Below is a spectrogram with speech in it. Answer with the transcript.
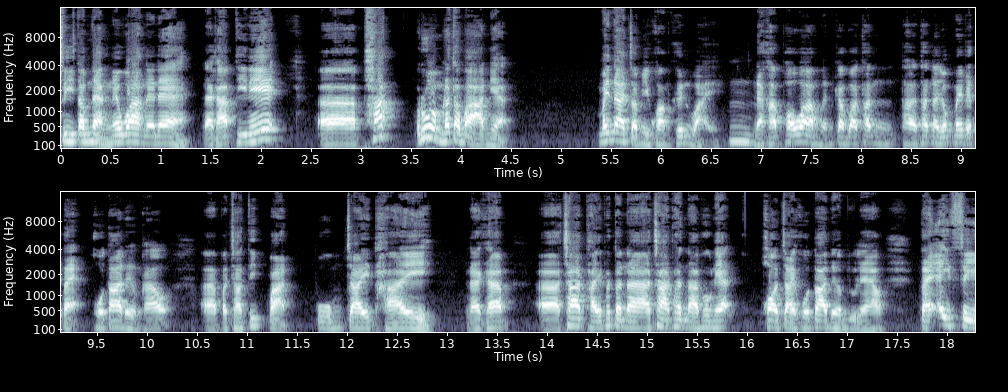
สี่ตำแหน่งเนี่ยว่างแน่ๆนะครับ ทีนี้เอ่อพักร่วมรัฐบาลเนี่ย ไม่น่าจะมีความเคลื่อนไหวอืมนะครับ เพราะว่าเหมือนกับว่าท่านท่านท่านนายกไม่ไปแตะโควต้าเดิมเขาอ่าประชาธิปัตย์ภูมิใจไทยนะครับอ่าชาติไทยพัฒนาชาติพัฒนาพวกเนี้ยพอใจโควต้าเดิมอยู่แล้ว แต่ไอ้สี่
